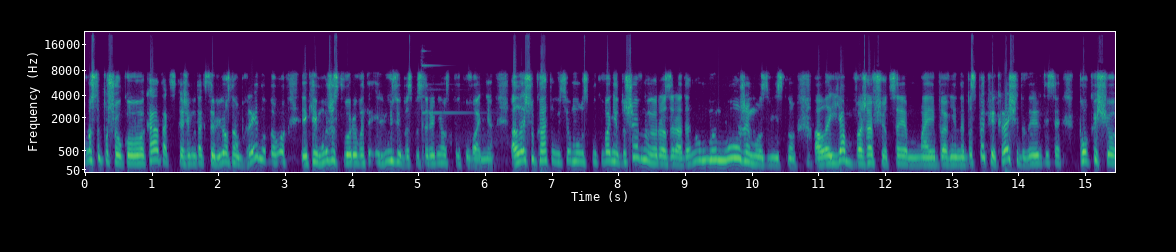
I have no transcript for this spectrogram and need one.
просто пошуковика, так скажімо так, серйозно апгрейдного, який може створювати ілюзію безпосереднього спілкування. Але шукати у цьому спілкуванні душевної розради, ну ми можемо, звісно. Але я б вважав, що це має певні небезпеки. Краще довіритися поки що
